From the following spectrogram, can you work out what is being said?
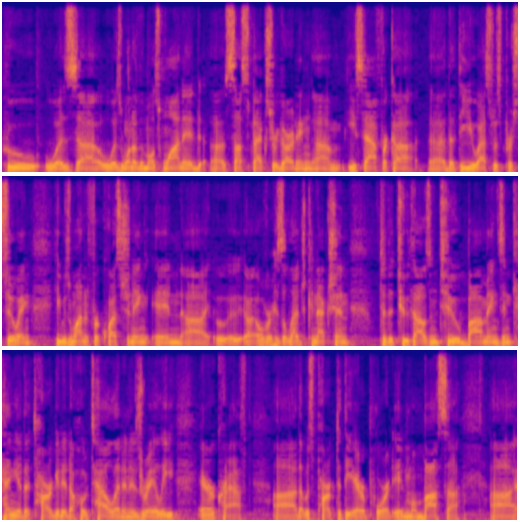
who was uh, was one of the most wanted uh, suspects regarding um, East Africa uh, that the U.S. was pursuing. He was wanted for questioning in uh, over his alleged connection to the 2002 bombings in Kenya that targeted a hotel and an Israeli aircraft uh, that was parked at the airport in Mombasa. Uh,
